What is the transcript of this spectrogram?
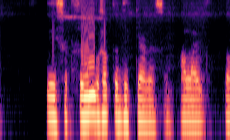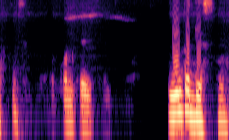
এই সপ্তাহ সপ্তাহ দিকটা গেছে পালাই সব কিছু কোন কে এমন তো ডিসপ্লে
